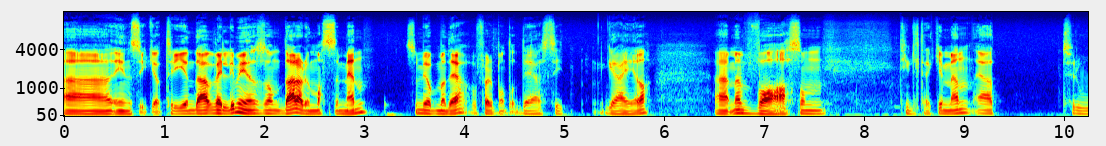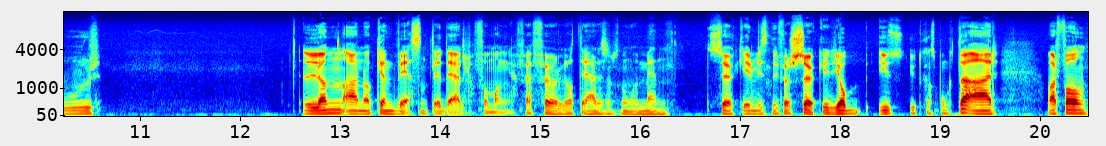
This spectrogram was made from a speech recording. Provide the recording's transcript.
innen psykiatrien. Det er veldig mye sånn, Der er det jo masse menn som jobber med det, og føler på en måte at det er sitt greie. da. Eh, men hva som tiltrekker menn Jeg tror lønn er nok en vesentlig del for mange. For jeg føler at det er liksom noe menn søker. Hvis de først søker jobb i utgangspunktet, er i hvert fall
